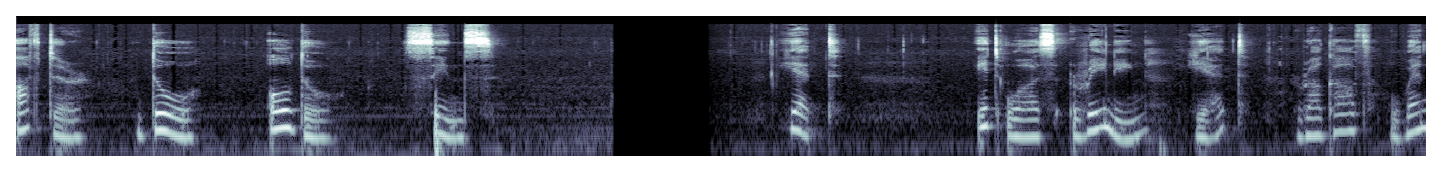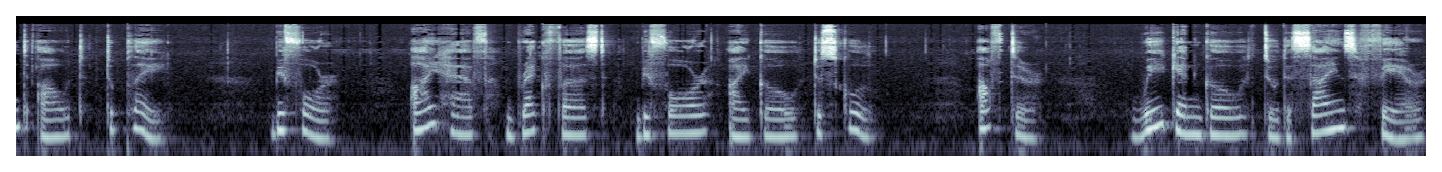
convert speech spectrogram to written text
after, though, although, since. Yet, it was raining, yet Raghav went out to play. Before, I have breakfast before I go to school after. We can go to the science fair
